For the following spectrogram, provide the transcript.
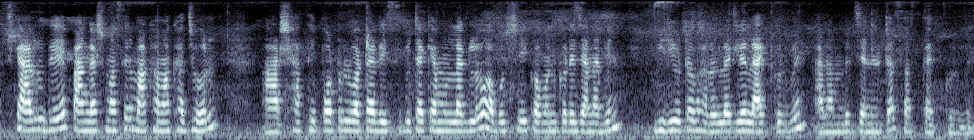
আজকে আলু দিয়ে পাঙ্গাস মাছের মাখা মাখা ঝোল। আর সাথে পটল বাটার রেসিপিটা কেমন লাগল অবশ্যই কমেন্ট করে জানাবেন। ভিডিওটা ভালো লাগলে লাইক করবেন আর আমাদের চ্যানেলটা সাবস্ক্রাইব করবেন।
